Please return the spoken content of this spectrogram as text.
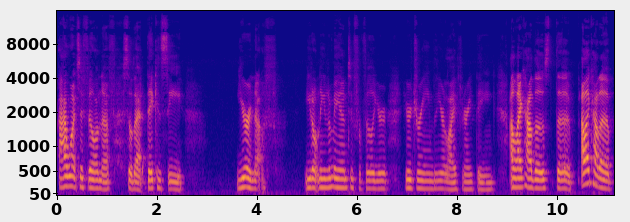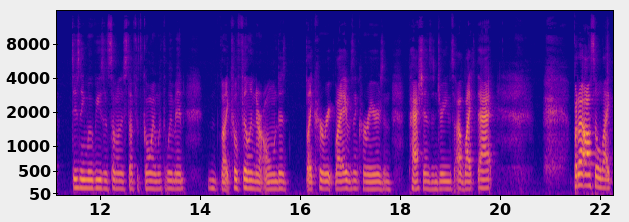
I want to feel enough so that they can see you're enough. You don't need a man to fulfill your your dreams and your life and everything. I like how those the I like how the Disney movies and some of the stuff is going with women like fulfilling their own like career lives and careers and passions and dreams. I like that. But I also like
